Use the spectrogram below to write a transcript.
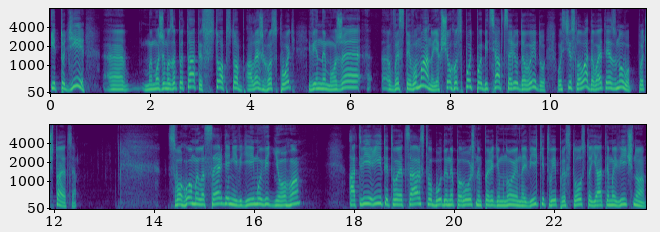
І тоді. Е, ми можемо запитати: стоп, стоп, але ж Господь він не може е, вести в оману. Якщо Господь пообіцяв царю Давиду ось ці слова, давайте я знову прочитаю це. Свого милосердя не відіймо від нього, а твій рід і твоє царство буде непорушним переді мною навіки, твій престол стоятиме вічно.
